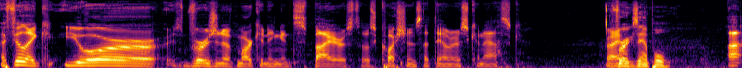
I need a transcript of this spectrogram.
I feel like your version of marketing inspires those questions that the owners can ask. Right? For example, I,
